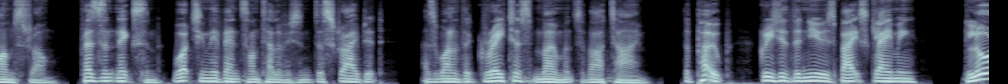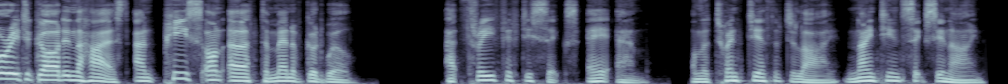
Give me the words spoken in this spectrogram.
Armstrong. President Nixon, watching the events on television, described it as one of the greatest moments of our time. The Pope greeted the news by exclaiming, Glory to God in the highest, and peace on earth to men of good will. At 3:56 a.m. on the 20th of July, 1969,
